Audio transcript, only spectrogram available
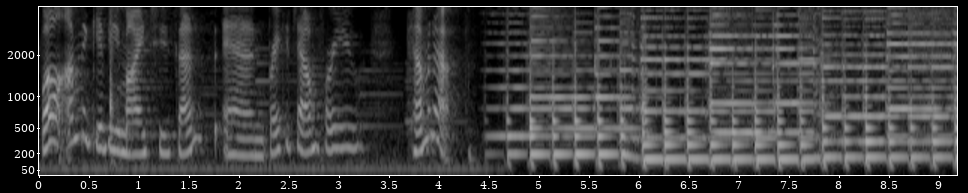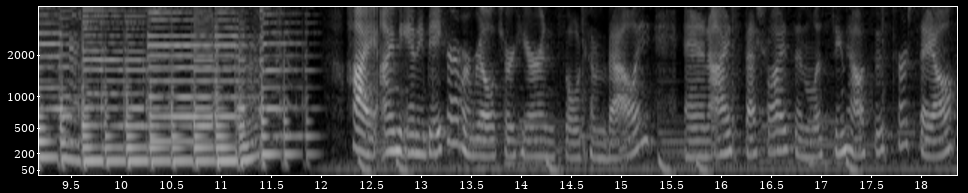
Well, I'm going to give you my two cents and break it down for you coming up. Hi, I'm Annie Baker. I'm a realtor here in Silicon Valley, and I specialize in listing houses for sale.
